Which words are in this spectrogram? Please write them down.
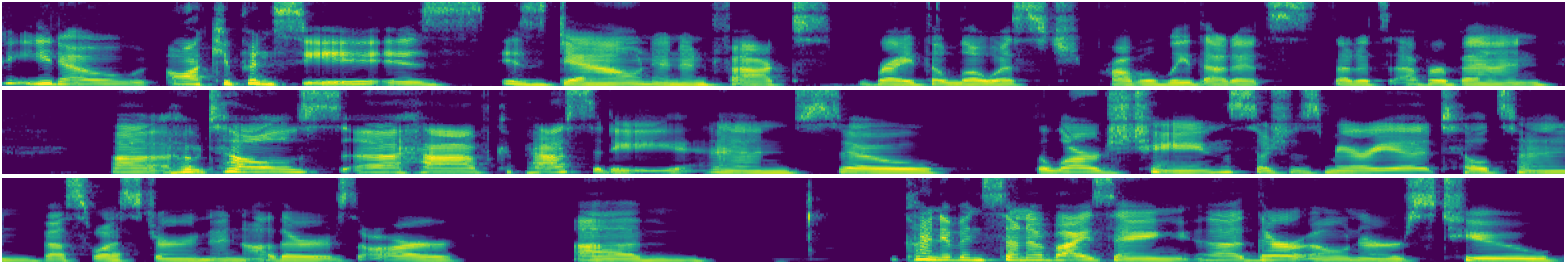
you know occupancy is is down, and in fact, right, the lowest probably that it's that it's ever been, uh, hotels uh, have capacity, and so the large chains such as Marriott, Hilton, Best Western, and others are um, kind of incentivizing uh, their owners to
